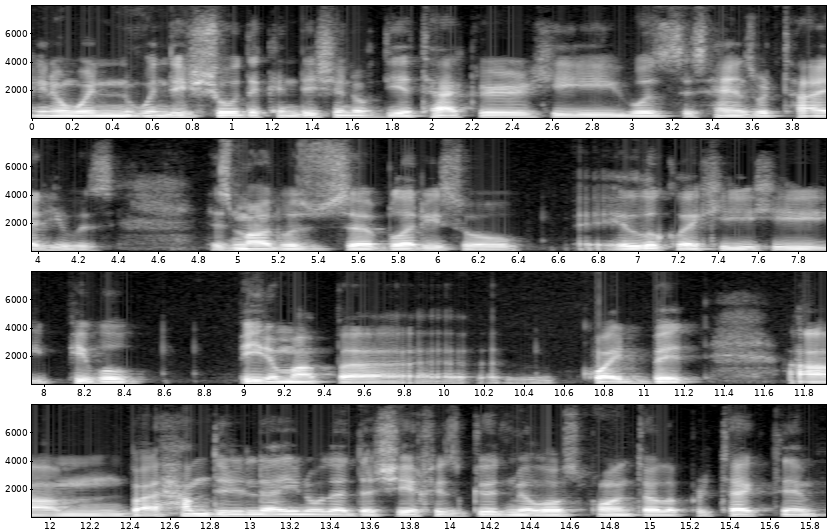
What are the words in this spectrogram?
you know, when, when they showed the condition of the attacker, he was, his hands were tied, he was, his mouth was uh, bloody, so it looked like he, he, people beat him up uh, quite a bit. Um, but alhamdulillah, you know that the sheikh is good. May Allah subhanahu wa ta'ala protect him.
